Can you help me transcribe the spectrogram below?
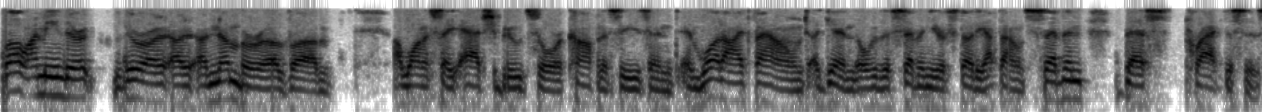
Well, I mean, there there are a, a number of um, I want to say attributes or competencies, and and what I found again over the seven year study, I found seven best practices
